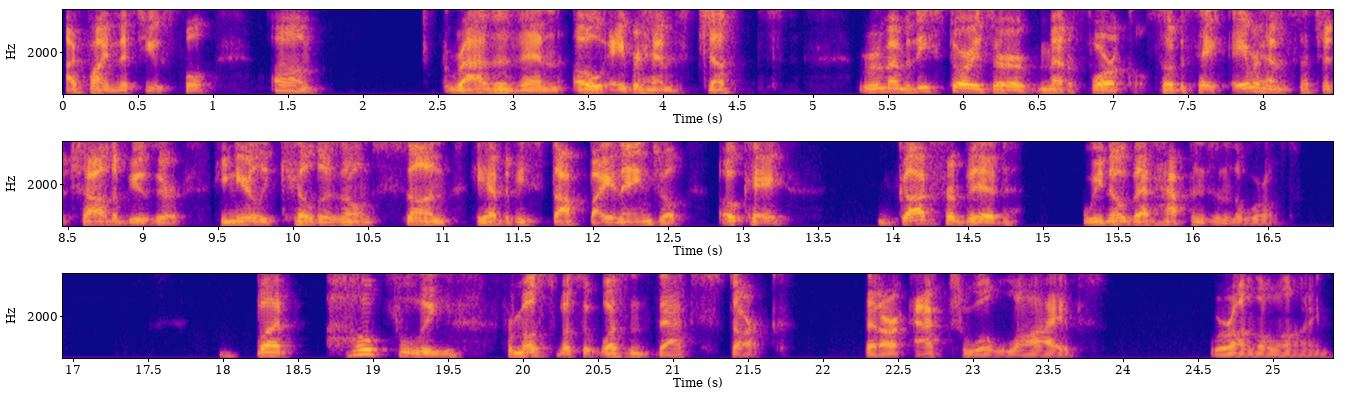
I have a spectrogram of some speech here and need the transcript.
I find this useful. Um, rather than, oh, Abraham's just, remember, these stories are metaphorical. So to say Abraham's such a child abuser, he nearly killed his own son, he had to be stopped by an angel. Okay, God forbid, we know that happens in the world. But hopefully, for most of us, it wasn't that stark that our actual lives were on the line.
